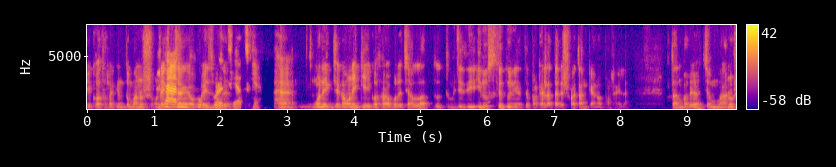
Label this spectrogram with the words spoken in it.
এই কথাটা কিন্তু মানুষ অনেক জায়গায় ফেসবুকে হ্যাঁ, অনেক জায়গায় অনেকেই এই কথাটা বলেছে। আল্লাহ তুমি যদি ইনুসকে দুনিয়াতে পাঠাইলা তাহলে শয়তান কেন পাঠাইলা? তার মানে হচ্ছে মানুষ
